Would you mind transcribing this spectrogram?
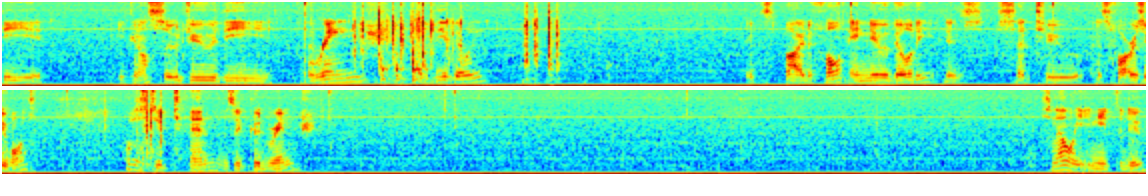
The you can also do the range of the ability. It's by default a new ability is set to as far as you want. I'll just do 10 as a good range. Now what you need to do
